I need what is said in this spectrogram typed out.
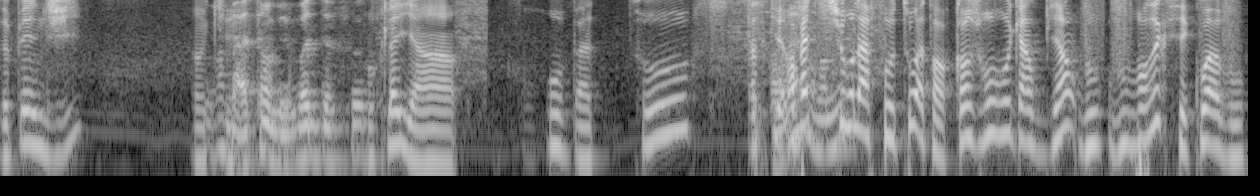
de PNJ. Ok. Ah, bah attends, mais what the fuck? Donc là, il y a un gros bateau. Parce que, en fait, vraiment. sur la photo, attends, quand je regarde bien, vous, vous pensez que c'est quoi, vous?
